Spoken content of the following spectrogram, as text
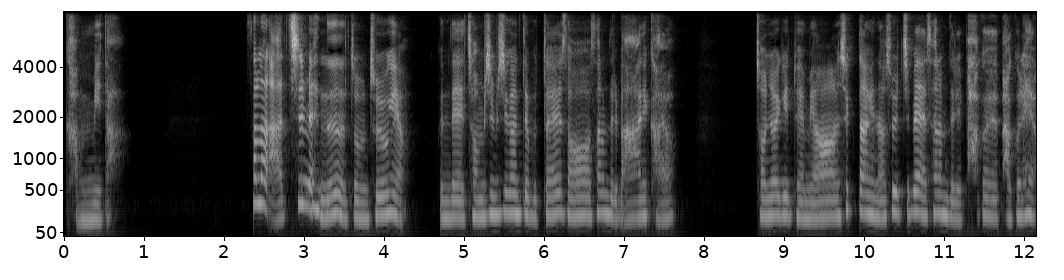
갑니다. 설날 아침에는 좀 조용해요. 근데 점심시간 때부터 해서 사람들이 많이 가요. 저녁이 되면 식당이나 술집에 사람들이 바글바글 해요.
